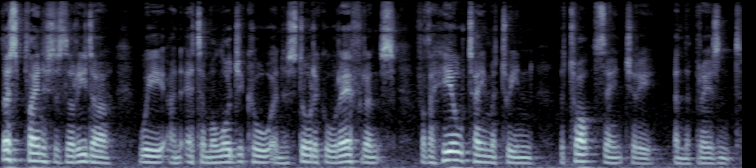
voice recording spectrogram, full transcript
This plenishes the reader with an etymological and historical reference for the whole time between the 12th century and the present.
